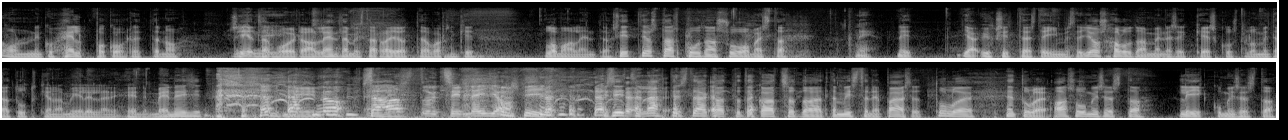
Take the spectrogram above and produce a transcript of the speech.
on niin kuin helppo kohde, että no sieltä niin, niin. voidaan lentämistä rajoittaa varsinkin lomalentoja. Sitten jos taas puhutaan Suomesta, niin, niin ja yksittäistä ihmistä. Jos halutaan mennä se keskustelu, mitä tutkijana mielelläni en menisi. niin, no, sä astuit sinne jo. niin. Ja sitten se lähtee sitä kautta, että katsotaan, että mistä ne päästöt tulee. Ne tulee asumisesta, liikkumisesta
